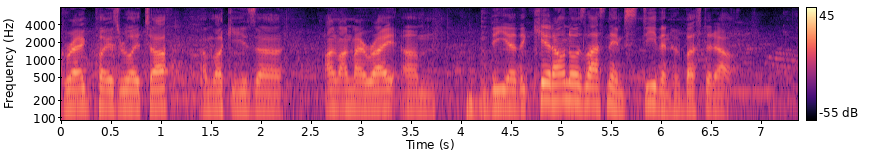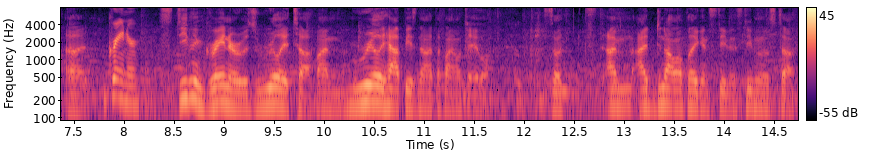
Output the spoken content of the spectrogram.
Greg plays really tough. I'm lucky he's on, on my right. Um, the uh, the kid, I don't know his last name, Steven, who busted out. Uh, Grainer. Steven Grainer was really tough. I'm really happy he's not at the final table. So I'm, I do not want to play against Steven. Steven was tough.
